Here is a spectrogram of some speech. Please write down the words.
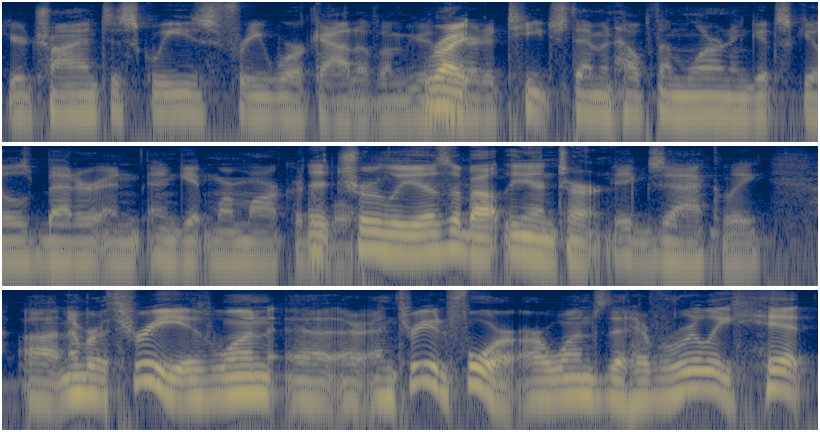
you're trying to squeeze free work out of them. You're Right. there to teach them and help them learn and get skills better and, and get more marketable. It truly is about the intern. Exactly. Uh, number three is one, uh, and three and four are ones that have really hit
